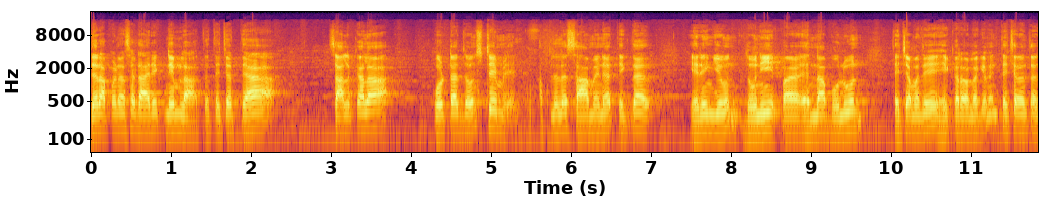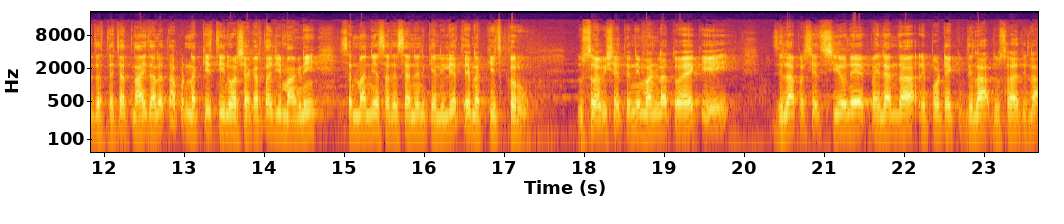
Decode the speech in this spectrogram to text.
जर आपण असं डायरेक्ट नेमला तर त्याच्यात त्या चालकाला कोर्टात जाऊन स्टे मिळेल. आपल्याला सहा महिन्यात एकदा हिअरिंग घेऊन दोन्ही पा यांना बोलून त्याच्यामध्ये हे करावं लागेल आणि त्याच्यानंतर जर त्याच्यात नाही झालं तर आपण नक्कीच तीन वर्षाकरता जी मागणी सन्मान्य सदस्यांनी केलेली आहे ते नक्कीच करू. दुसरा विषय त्यांनी मांडला तो आहे की जिल्हा परिषद सीओने पहिल्यांदा रिपोर्ट एक दिला दुसरा दिला.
